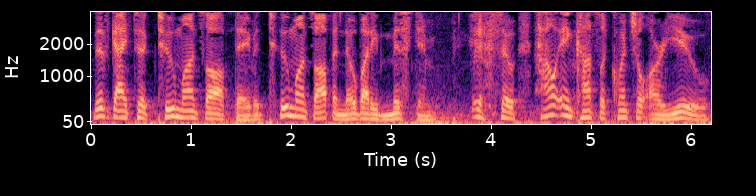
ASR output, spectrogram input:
This guy took two months off, David. Two months off, and nobody missed him. So how inconsequential are you?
